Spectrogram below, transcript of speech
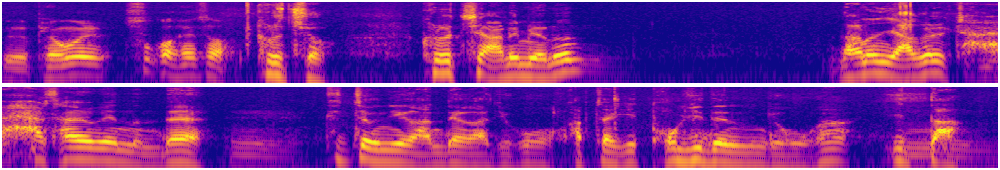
그 병을 수거해서. 그렇죠. 그렇지 않으면은 나는 약을 잘 사용했는데 음. 뒷정리가 안 돼가지고 갑자기 독이 되는 경우가 있다. 음.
